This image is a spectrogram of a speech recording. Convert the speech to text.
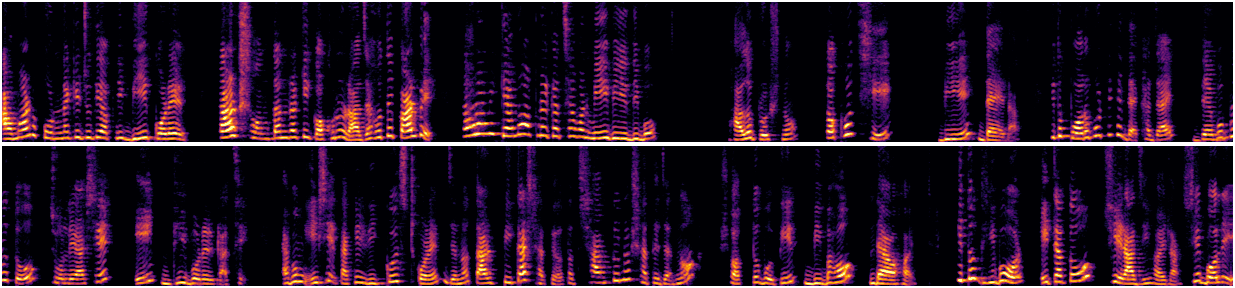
আমার কন্যাকে যদি আপনি বিয়ে করেন, তার সন্তানরা কি কখনো রাজা হতে পারবে? তাহলে আমি কেন আপনার কাছে আমার মেয়ে বিয়ে দিব? ভালো প্রশ্ন। তখন সে বিয়ে দেয় না। কিন্তু পরবর্তীতে দেখা যায় দেবব্রত চলে আসে এই ধীবরের কাছে এবং এসে তাকে রিকোয়েস্ট করেন যেন তার পিতার সাথে অর্থাৎ শান্তনুর সাথে যেন সত্যবতীর বিবাহ দেওয়া হয়। কিন্তু ধীবর এটা তো সে রাজি হয় না। সে বলে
